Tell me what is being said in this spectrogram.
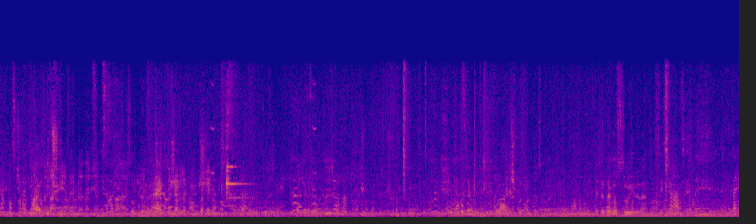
È un po' scoraggiato. sarebbe da dare a settimana. Prego. Ticelle fa un uscire. regolari, c'è da costruire tanto. Da ricostruire. piazza Questa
